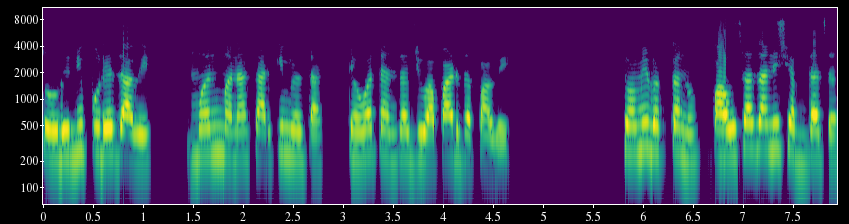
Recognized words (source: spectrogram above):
तोडून पुढे जावे. मन मनासारखी मिळतात तेव्हा त्यांचा जीवापाड जपावे. स्वामी भक्तांनो पावसाचं आणि शब्दाचं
